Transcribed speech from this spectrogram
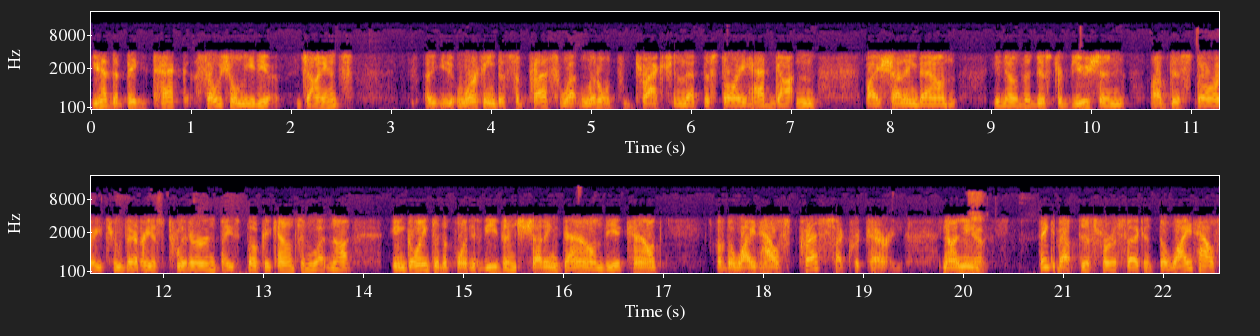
you had the big tech social media giants working to suppress what little traction that the story had gotten by shutting down, you know, the distribution of this story through various Twitter and Facebook accounts and whatnot, and going to the point of even shutting down the account of the White House press secretary. Now, I mean, yep. think about this for a second. The White House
